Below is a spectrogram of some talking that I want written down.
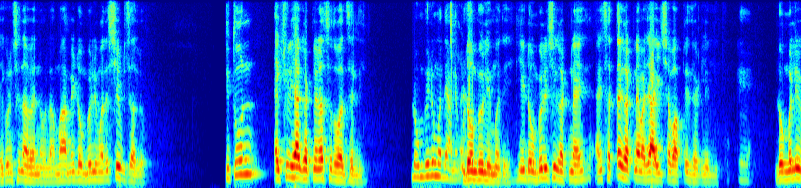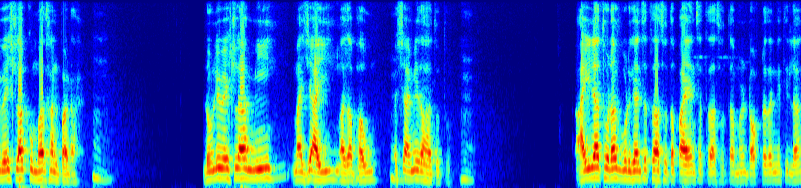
एकोणीसशे नव्याण्णवला मग आम्ही डोंबिवलीमध्ये शिफ्ट झालो. तिथून ऍक्च्युली ह्या घटनेला सुरुवात झाली. डोंबिवलीमध्ये आलं डोंबिवलीमध्ये. ही डोंबिवलीची घटना आहे आणि सत्य घटना आहे माझ्या आईच्या बाबतीत घडलेली. डोंबिवली वेस्टला कुंभार खानपाडा. हम्म, डोंबिवली वेस्टला मी माझी आई माझा भाऊ असे आम्ही राहत होतो. आईला थोडा गुडघ्यांचा त्रास होता पायांचा त्रास होता म्हणून डॉक्टरांनी तिला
